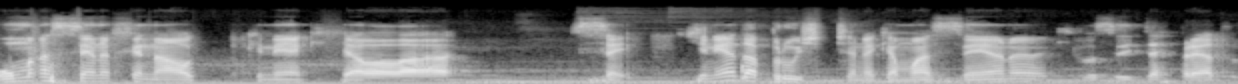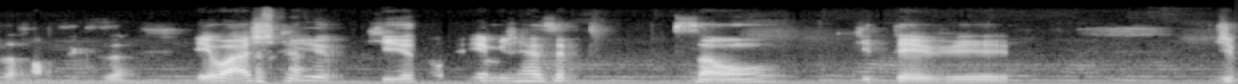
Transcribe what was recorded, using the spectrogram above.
uma cena final, que nem aquela lá, que nem a da bruxa, né? Que é uma cena que você interpreta da forma que você quiser. Eu acho que, que não teria a mesma recepção que teve de,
